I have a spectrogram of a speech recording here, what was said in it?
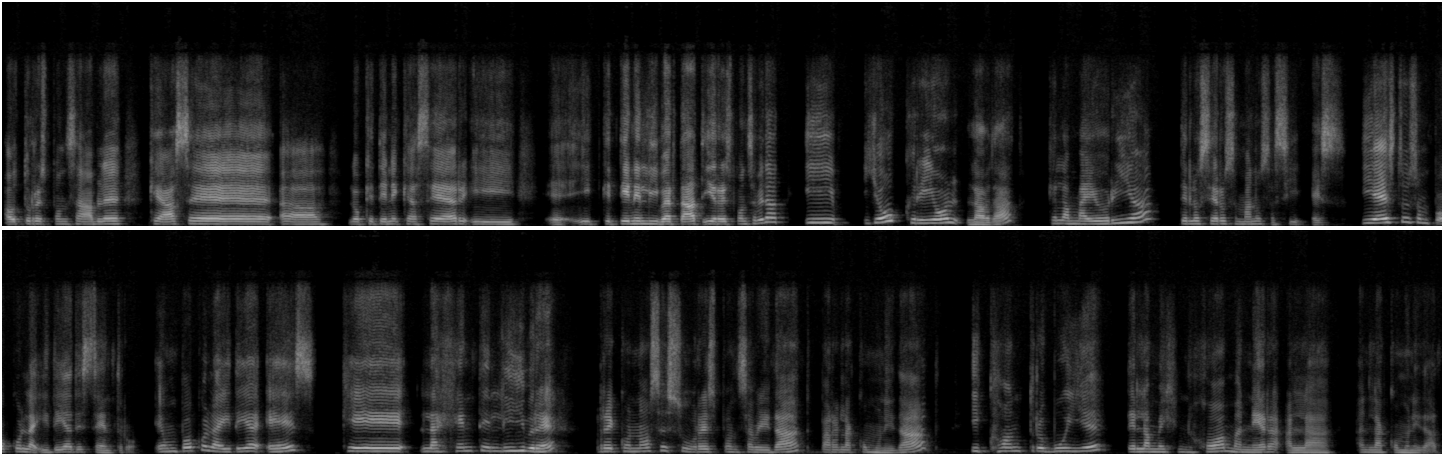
autorresponsable que hace ah, lo que tiene que hacer y, eh, y que tiene libertad y responsabilidad? Y yo creo, la verdad, que la mayoría de los seres humanos así es. Y esto es un poco la idea de centro. Un poco la idea es que la gente libre reconoce su responsabilidad para la comunidad y contribuye de la mejor manera a la, a la comunidad.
